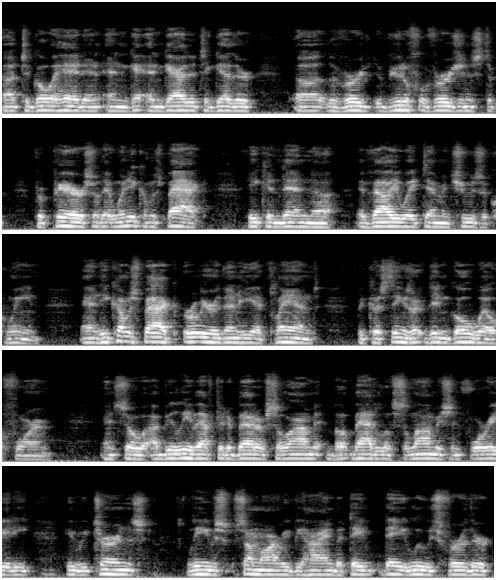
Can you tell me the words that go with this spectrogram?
uh, to go ahead and and, and gather together uh, the, vir- the beautiful virgins to prepare so that when he comes back, he can then uh, evaluate them and choose a queen. And he comes back earlier than he had planned because things didn't go well for him. And so I believe after the Battle of, Salam, Battle of Salamis in 480, he returns, leaves some army behind, but they, they lose further,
